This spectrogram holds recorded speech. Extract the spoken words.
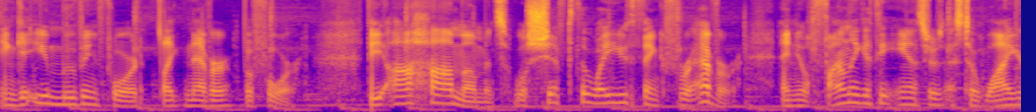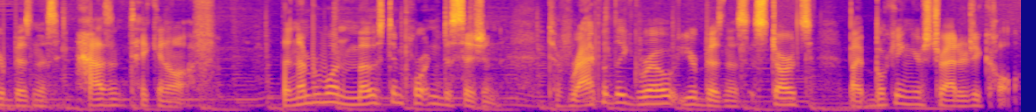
and get you moving forward like never before. The aha moments will shift the way you think forever, and you'll finally get the answers as to why your business hasn't taken off. The number one most important decision to rapidly grow your business starts by booking your strategy call.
